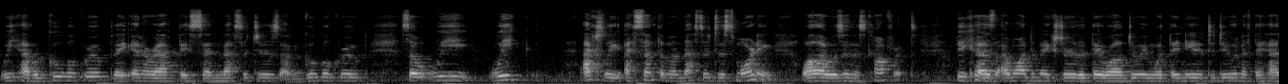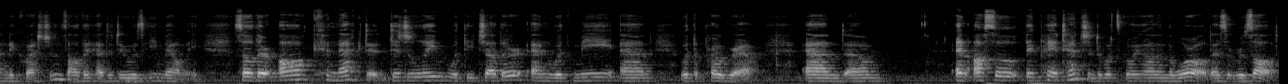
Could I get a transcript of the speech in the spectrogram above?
We have a Google group. They interact. They send messages on Google group. So we we actually I sent them a message this morning while I was in this conference because I wanted to make sure that they were all doing what they needed to do, and if they had any questions, all they had to do was email me. So they're all connected digitally with each other and with me and with the program. And um, and also they pay attention to what's going on in the world as a result.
